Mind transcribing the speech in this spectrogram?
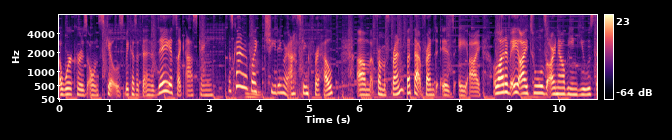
a worker's own skills because at the end of the day it's like asking it's kind of like cheating or asking for help um, from a friend but that friend is ai a lot of ai tools are now being used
